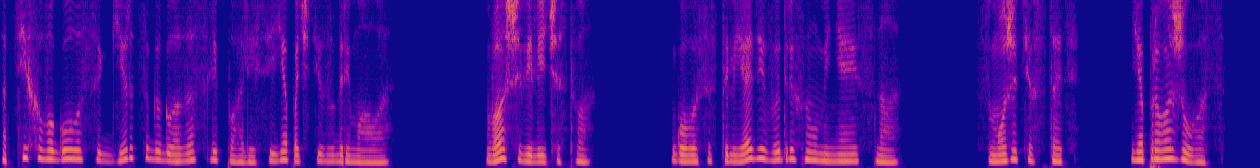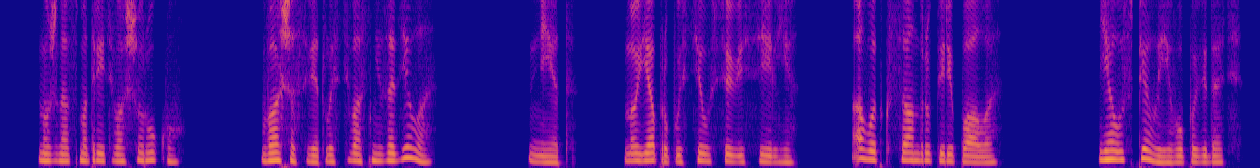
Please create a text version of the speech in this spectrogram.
От тихого голоса герцога глаза слепались, и я почти задремала. «Ваше Величество!» Голос Истельяди вытряхнул меня из сна. «Сможете встать? Я провожу вас. Нужно осмотреть вашу руку. Ваша светлость вас не задела?» «Нет, но я пропустил все веселье. А вот к Сандру перепало. Я успела его повидать.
